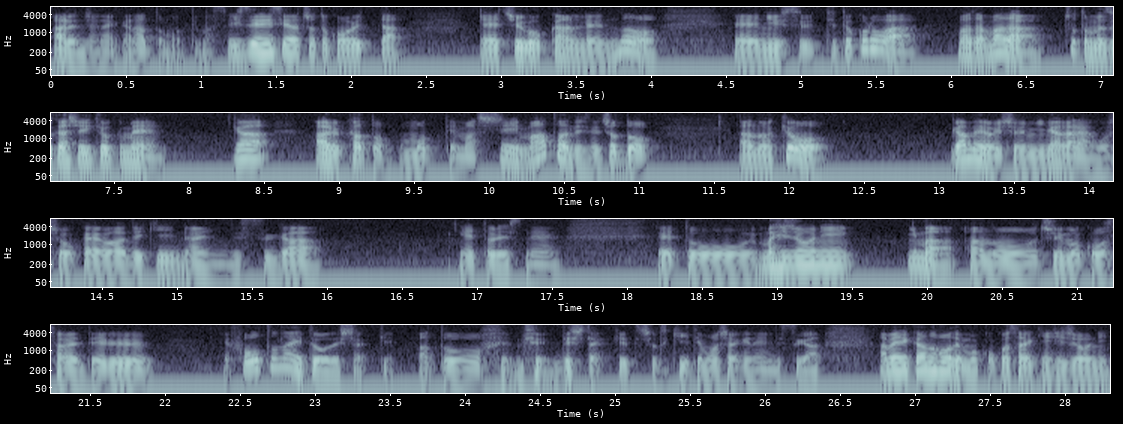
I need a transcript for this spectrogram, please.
あるんじゃないかなと思ってます。いずれにせよちょっとこういった、え、中国関連の、え、ニュースっていうところはまだまだちょっと難しい局面があるかと思ってますし、まあ、あとはですねちょっとあの今日画面を一緒に見ながらご紹介はできないんですがえっとですねえっとまあ、非常に今あの注目をされているフォートナイトでしたっけ？あと ででしたっけ？ってちょっと聞いて申し訳ないんですがアメリカの方でもここ最近非常に、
